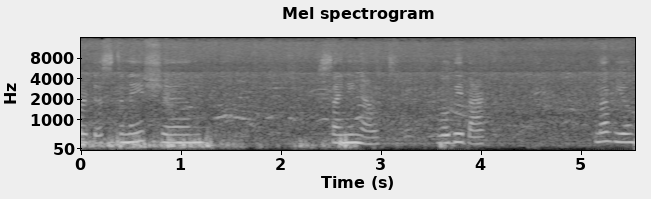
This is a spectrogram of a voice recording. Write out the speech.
Our destination. Signing out. We'll be back. Love you.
